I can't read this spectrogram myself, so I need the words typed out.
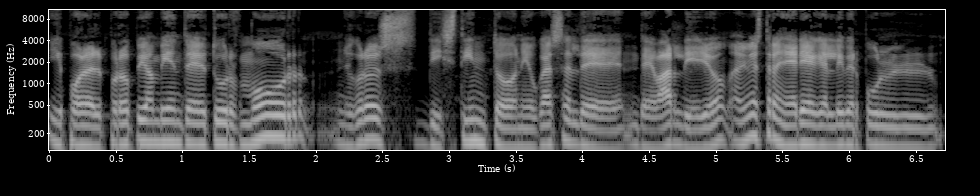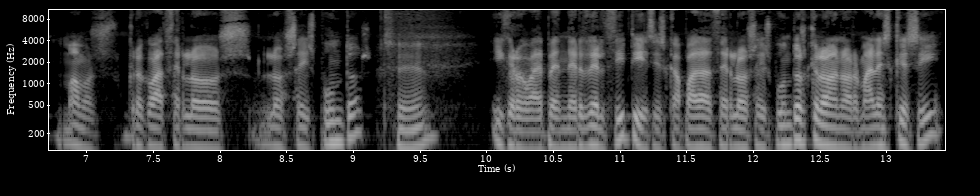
y por el propio ambiente de Turf Moor. Yo creo que es distinto Newcastle de, de Barley. Yo, a mí me extrañaría que el Liverpool, vamos, creo que va a hacer los, los seis puntos. Sí. Y creo que va a depender del City. Si es capaz de hacer los seis puntos, que lo normal es que sí.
